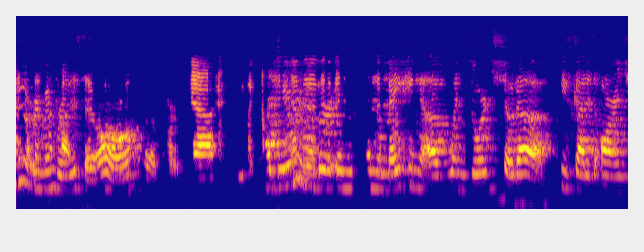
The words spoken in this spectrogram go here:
I don't remember this at all. yeah, like, I do remember in, in the making of when George showed up, he's got his orange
